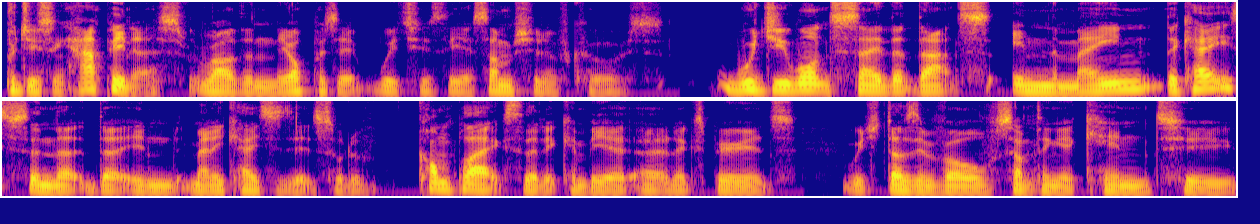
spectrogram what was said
producing happiness rather than the opposite which is the assumption of course would you want to say that that's in the main the case and that, that in many cases it's sort of complex that it can be a, an experience which does involve something akin to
